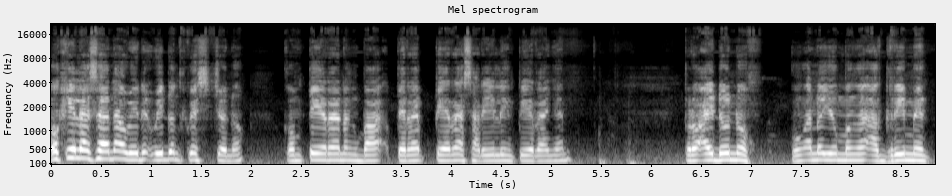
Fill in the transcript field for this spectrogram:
Okay lang sana we, we don't question no? Kung pera ng ba, pera, pera sariling pera niyan. Pero I don't know kung ano yung mga agreement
